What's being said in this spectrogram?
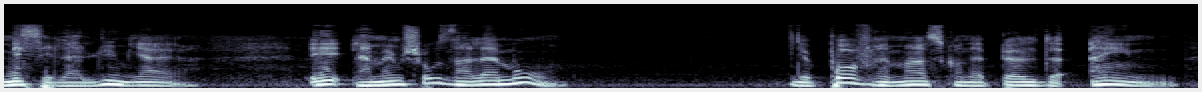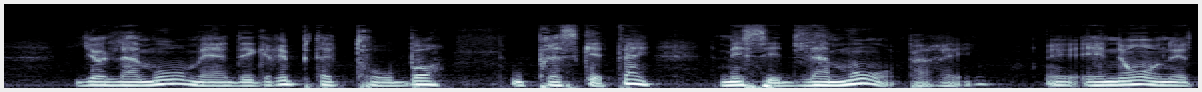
Mais c'est la lumière. Et la même chose dans l'amour. Il n'y a pas vraiment ce qu'on appelle de haine. Il y a l'amour, mais à un degré peut-être trop bas ou presque éteint. Mais c'est de l'amour, pareil. Et, et, nous, on est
